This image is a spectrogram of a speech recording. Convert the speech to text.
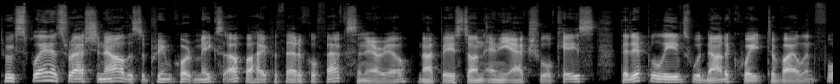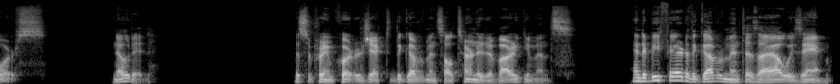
To explain its rationale, the Supreme Court makes up a hypothetical fact scenario, not based on any actual case, that it believes would not equate to violent force. Noted. The Supreme Court rejected the government's alternative arguments. And to be fair to the government, as I always am,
